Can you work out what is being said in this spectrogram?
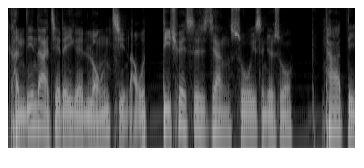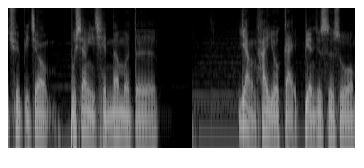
垦丁大街的一个龙井啊，我的确是这样说一声，就是说，它的确比较不像以前那么的样态有改变，就是说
